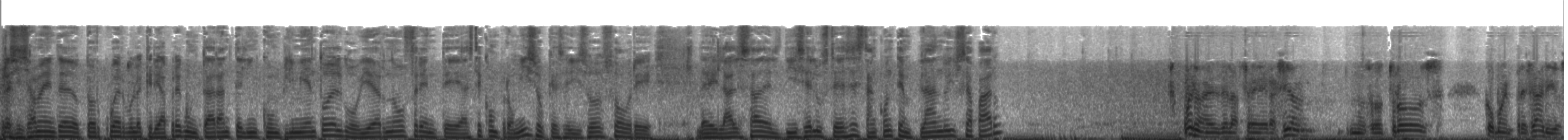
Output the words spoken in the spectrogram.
Precisamente, doctor Cuervo, le quería preguntar ante el incumplimiento del gobierno frente a este compromiso que se hizo sobre el alza del diésel, ¿ustedes están contemplando irse a paro? Bueno, desde la federación, nosotros como empresarios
